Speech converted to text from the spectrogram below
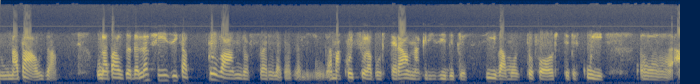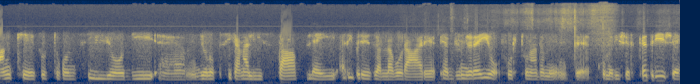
una pausa una pausa dalla fisica provando a fare la casalinga, ma questo la porterà a una crisi depressiva molto forte, per cui eh, anche sotto consiglio di, eh, di, uno psicanalista lei riprese a lavorare e aggiungerei io fortunatamente come ricercatrice,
